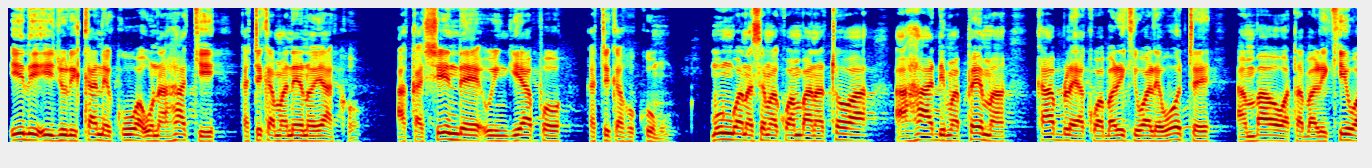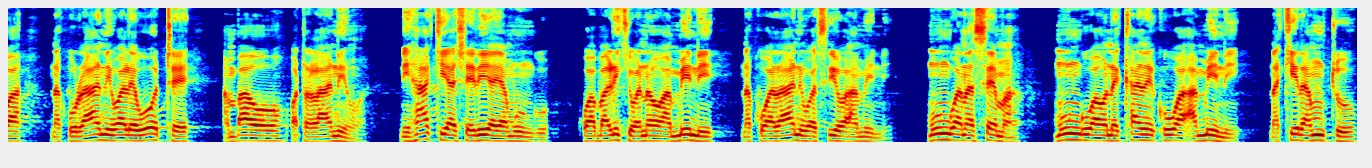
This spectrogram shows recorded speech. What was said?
ili ijulikane kuwa una haki katika maneno yako akashinde uingiapo katika hukumu. Mungu anasema kwamba anatoa ahadi mapema kabla ya kuwabariki wale wote ambao watabarikiwa na kulaani wale wote ambao watalaaniwa. Ni haki ya sheria ya mungu kuwabariki wanaoamini na kuwalaani wasioamini. Mungu anasema mungu aonekane kuwa amini na kila mtu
